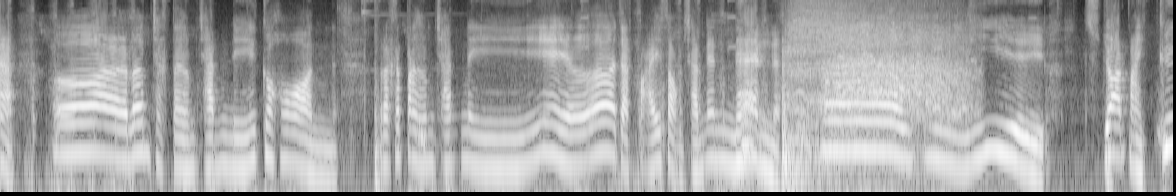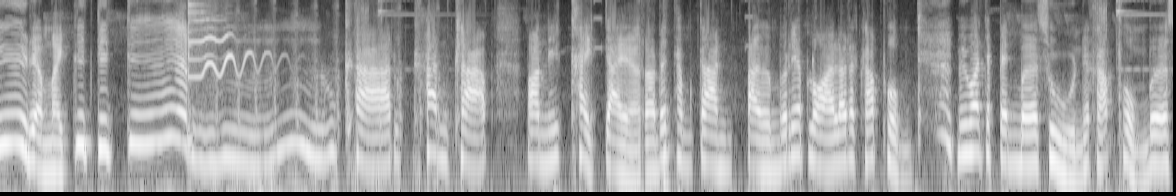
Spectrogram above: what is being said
น่ะ เออ เริ่มจากเติมชั้นนี้ก่อน แล้วก็เติมชั้นนี้ เออ จัดไปสองชั้นแน่นๆ เอออุ้ยสุดยอดใหม่กืดอะใหม่กืดกืดกืดลูกค้าทุกท่านครับ ตอนนี้ไข่ไก่เราได้ทำการเติมเรียบร้อยแล้วนะครับผม ไม่ว่าจะเป็นเบอร์ศูนย์นะครับผมเบอร์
